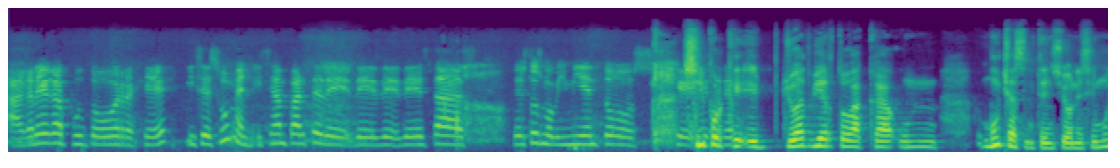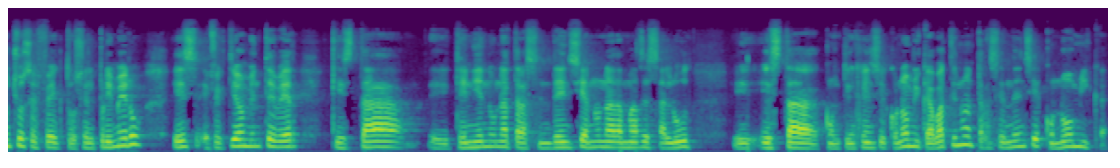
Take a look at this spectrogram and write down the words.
agrega.org y se sumen y sean parte de, de, estas de estos movimientos. sí, porque eh, yo advierto acá un, muchas intenciones y muchos efectos. El primero es efectivamente ver que está eh, teniendo una trascendencia no nada más de salud eh, esta contingencia económica, va a tener una trascendencia económica.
